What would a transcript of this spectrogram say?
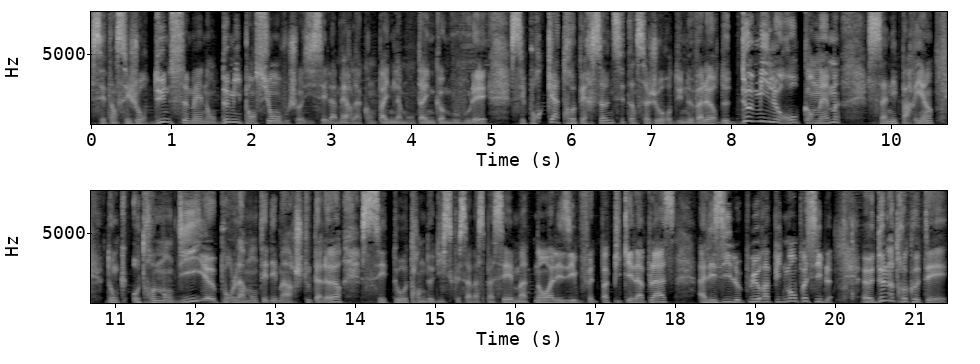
C'est un séjour d'une semaine en demi-pension. Vous choisissez la mer, la campagne, la montagne, comme vous voulez. C'est pour quatre personnes. C'est un séjour d'une valeur de 2000 euros quand même. Ça n'est pas rien. Donc, autrement dit, euh, pour la montée des marches tout à l'heure, c'est au 3210 que ça va se passer. Maintenant, allez-y, vous faites pas piquer la place. Allez-y le plus rapidement possible. Euh, de notre côté,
